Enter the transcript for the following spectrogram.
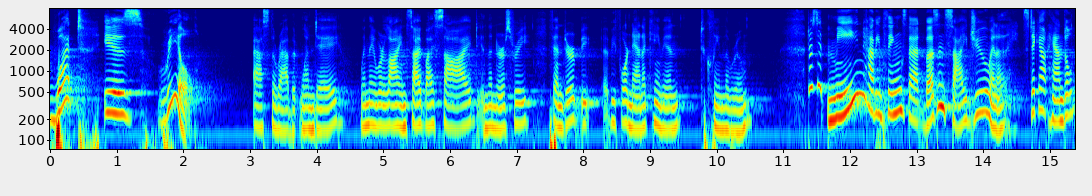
What is real? asked the rabbit one day when they were lying side by side in the nursery fender be before Nana came in to clean the room. Does it mean having things that buzz inside you and a stick out handle?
